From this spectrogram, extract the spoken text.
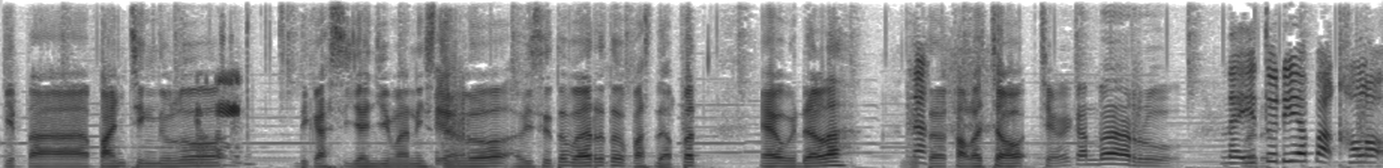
kita pancing dulu, dikasih janji manis Iya. dulu, habis itu baru tuh pas dapet ya udahlah gitu. Kalau cowok cewek kan baru. Nah Baru- itu dia pak kalau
